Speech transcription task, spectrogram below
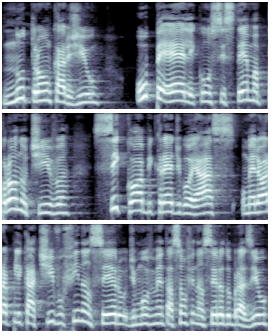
Nutron Cargill, UPL com o sistema Pronutiva, Cicobi Cred Goiás, o melhor aplicativo financeiro de movimentação financeira do Brasil,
